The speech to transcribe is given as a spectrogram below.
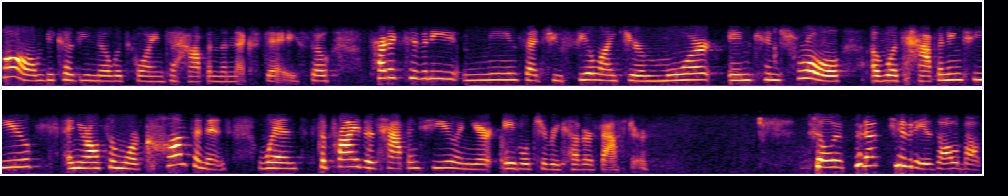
calm because you know what's going to happen the next day. So productivity means that you feel like you're more in control of what's happening to you and you're also more confident when surprises happen to you and you're able to recover faster. So, if productivity is all about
